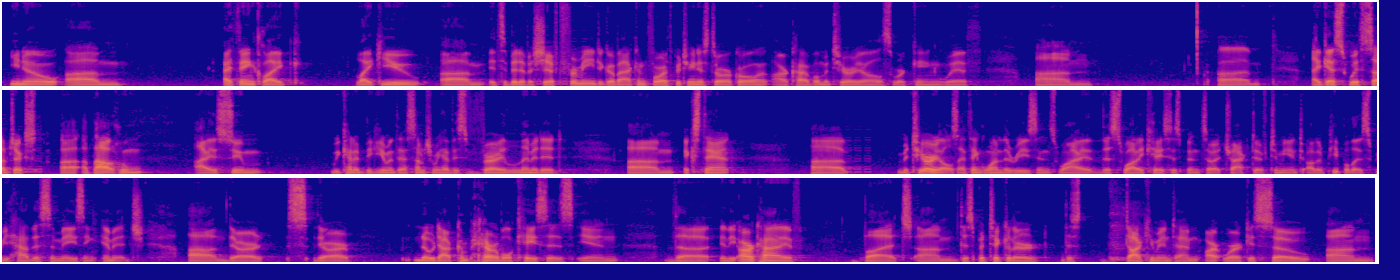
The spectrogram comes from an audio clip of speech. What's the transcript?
you know, um, I think like, like you, um, it's a bit of a shift for me to go back and forth between historical and archival materials, working with, um, um, I guess, with subjects uh, about whom I assume we kind of begin with the assumption we have this very limited um, extent uh, materials. I think one of the reasons why this Sewally case has been so attractive to me and to other people is we have this amazing image. Um, there are there are no doubt comparable cases in the in the archive, but um, this particular this document and artwork is so um,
